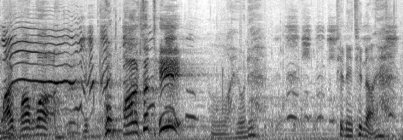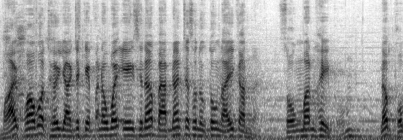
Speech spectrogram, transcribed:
หมายความว่าทุบปากสักที อะไรวะเนี่ยที่นี่ที่ไหน หมายความว่าเธออยากจะเก็บมันเอาไว้เองสินะแบบนั้นจะสนุกตรงไหนกันน่ะส่งมันให้ผม แล้วผม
